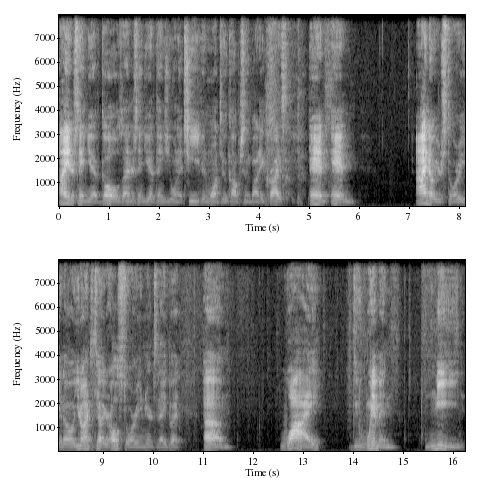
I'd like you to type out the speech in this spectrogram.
I understand you have goals. I understand you have things you want to achieve and want to accomplish in the body of Christ. And and I know your story. You know, you don't have to tell your whole story in here today, but um, why do women need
